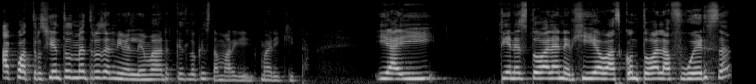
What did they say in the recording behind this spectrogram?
a 400 metros del nivel de mar, que es lo que está Mariquita. Y ahí tienes toda la energía, vas con toda la fuerza.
